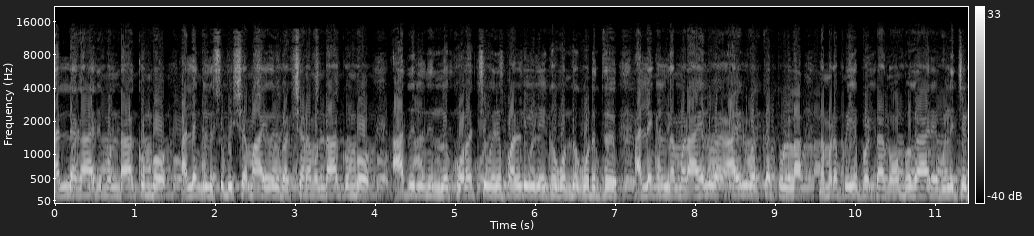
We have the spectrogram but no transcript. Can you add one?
നല്ല കാര്യം ഉണ്ടാക്കുമ്പോൾ അല്ലെങ്കിൽ സുഭിക്ഷമായ ഒരു ഭക്ഷണം ഉണ്ടാക്കുമ്പോൾ അതിൽ നിന്ന് കുറച്ച് ഒരു പള്ളിയിലേക്ക് കൊണ്ടുകൊടുത്ത് അല്ലെങ്കിൽ നമ്മുടെ അയൽവ അയൽവക്കത്തുള്ള നമ്മുടെ പ്രിയപ്പെട്ട നോമ്പുകാരെ വിളിച്ചിട്ട്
